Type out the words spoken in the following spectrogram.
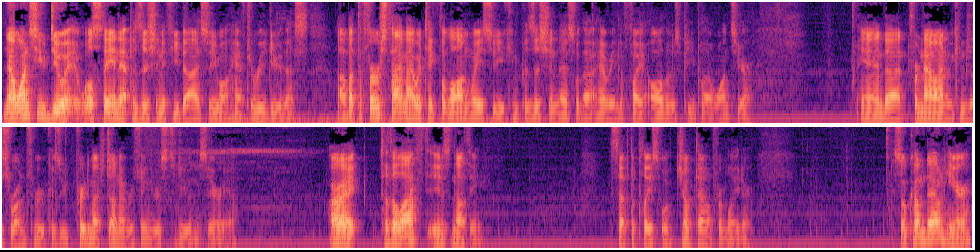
Now, once you do it, it will stay in that position if you die, so you won't have to redo this. Uh, but the first time I would take the long way so you can position this without having to fight all those people at once here. And uh, from now on we can just run through because we've pretty much done everything there is to do in this area. Alright, to the left is nothing. Except the place we'll jump down from later. So come down here.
